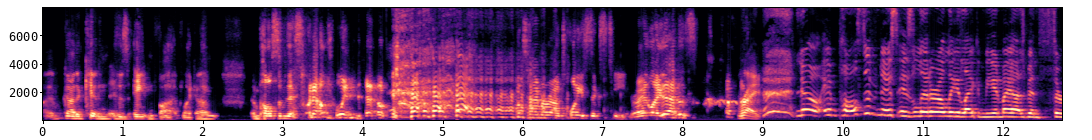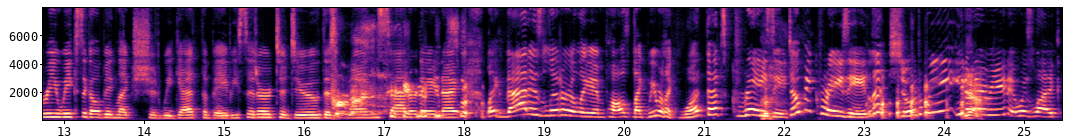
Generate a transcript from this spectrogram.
I've got a kid who's eight and five. Like, um, impulsiveness went out the window sometime around 2016, right? Like that is right. No, impulsiveness is literally like me and my husband three weeks ago being like, should we get the babysitter to do this one Saturday night? Like that is literally impulse. Like we were like, what? That's crazy. Don't be crazy. Let- Should we? You know what I mean? It was like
